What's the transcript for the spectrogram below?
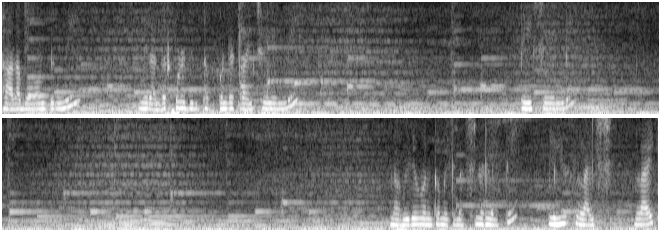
చాలా బాగుంటుంది. మీరందరూ కూడా దీన్ని తప్పకుండా ట్రై చేయండి. టేస్ట్ చేయండి. నా వీడియో కనుక మీకు నచ్చినట్లయితే please like like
